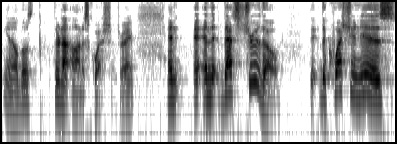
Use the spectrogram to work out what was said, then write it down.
You know, those they're not honest questions, right? And and that's true though. The, the question is,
